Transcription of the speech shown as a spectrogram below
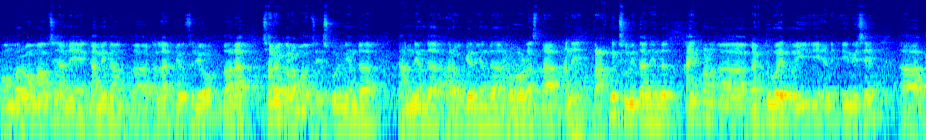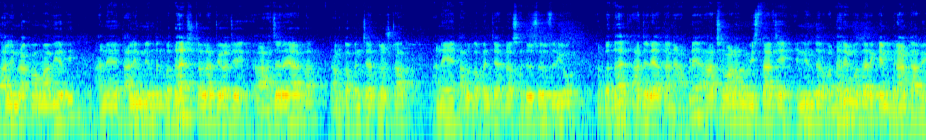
ફોર્મ ભરવામાં આવશે અને ગામે ગામ તલાટીઓશ્રીઓ દ્વારા સર્વે કરવામાં આવશે. સ્કૂલની અંદર, ગામની અંદર, આરોગ્યની અંદર, રોડ, રસ્તા અને પ્રાથમિક સુવિધાની અંદર કાંઈ પણ ઘટતું હોય તો એ એ વિશે તાલીમ રાખવામાં આવી હતી. અને તાલીમની અંદર બધા જ તલાટીઓ આજે હાજર રહ્યા હતા. તાલુકા પંચાયતનો સ્ટાફ અને તાલુકા પંચાયતના સદસ્યશ્રીઓ બધા જ હાજર રહ્યા હતા અને આપણે આ છેવાડાનો વિસ્તાર છે, એની અંદર વધારેમાં વધારે કેમ ગ્રાન્ટ આવે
